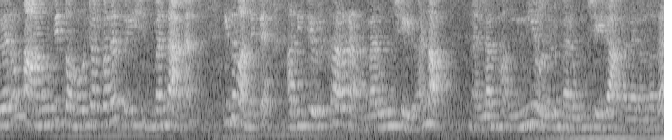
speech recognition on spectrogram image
വെറും നാനൂറ്റി തൊണ്ണൂറ്റി ഒൻപത് ഫ്രീ ഷിപ്മെന്റ് ആണ്. ഇത് വന്നിട്ട് അതിന്റെ ഒരു കളറാണ് മെറൂൺ ഷെയ്ഡ് കണ്ടോ നല്ല ഭംഗിയുള്ളൊരു മെറൂൺ ആണ് വരുന്നത്.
